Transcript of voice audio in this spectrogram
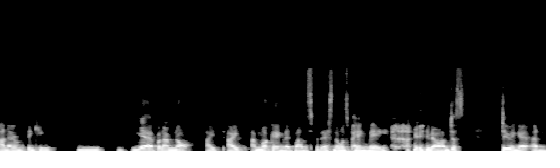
And I'm thinking, mm, yeah, but I'm not, I, I, I'm not getting an advance for this. No one's paying me. you know, I'm just doing it. And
